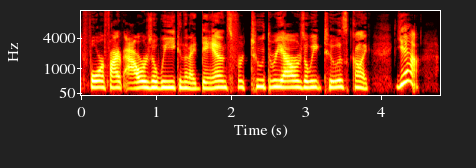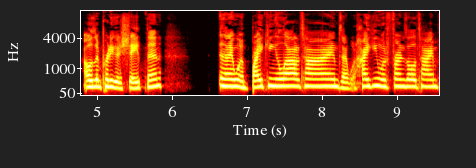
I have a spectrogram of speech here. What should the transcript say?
four or five hours a week. And then I danced for two, three hours a week too. It's kind of like, yeah, I was in pretty good shape then. And I went biking a lot of times. I went hiking with friends all the time.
